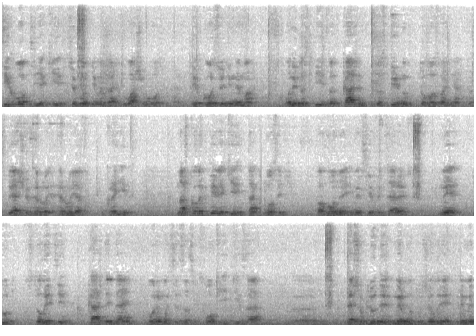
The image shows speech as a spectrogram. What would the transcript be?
Ці хлопці, які сьогодні лежать у вашому госпіталі, тих, кого сьогодні нема, вони дості... кожен достигнув того звання настоящого героя, героя України. Наш колектив, який так носить погони, і ми всі офіцери, ми тут, в столиці, кожен день боремося за спокій і за те, щоб люди мирно тут жили. І ми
